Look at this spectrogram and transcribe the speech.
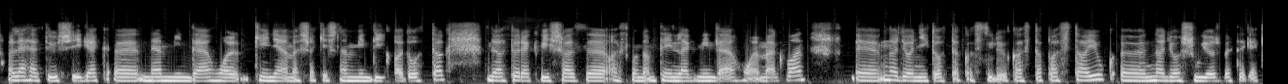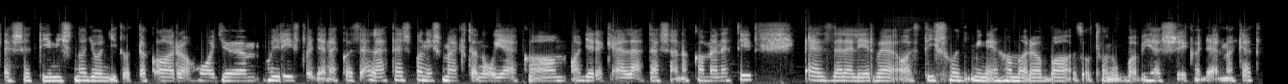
A lehetőségek nem mindenhol kényelmesek és nem mindig adottak, de a törekvés az azt mondom tényleg mindenhol megvan. Nagyon nyitottak a szülők, azt tapasztaljuk, nagyon súlyos betegek esetén is nagyon nyitottak arra, hogy, hogy részt vegyenek az ellátásban, és megtanulják a, a gyerek ellátásának a menetét, ezzel elérve azt is, hogy minél hamarabb az otthonukba vihessék a gyermeket.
